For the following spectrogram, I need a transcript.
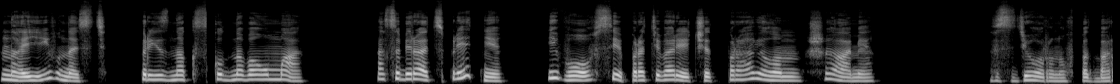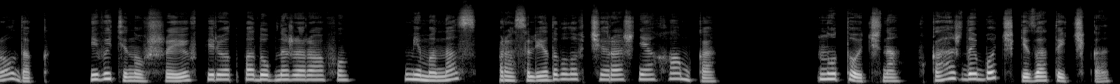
«Наивность — признак скудного ума, а собирать сплетни и вовсе противоречит правилам Шиами». Вздернув подбородок и вытянув шею вперед, подобно жирафу, мимо нас проследовала вчерашняя хамка, ну точно, в каждой бочке затычка.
